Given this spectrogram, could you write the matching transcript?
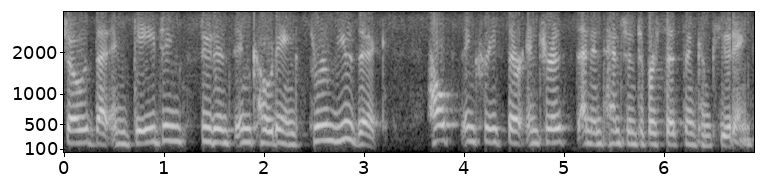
showed that engaging students in coding through music helps increase their interest and intention to persist in computing.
